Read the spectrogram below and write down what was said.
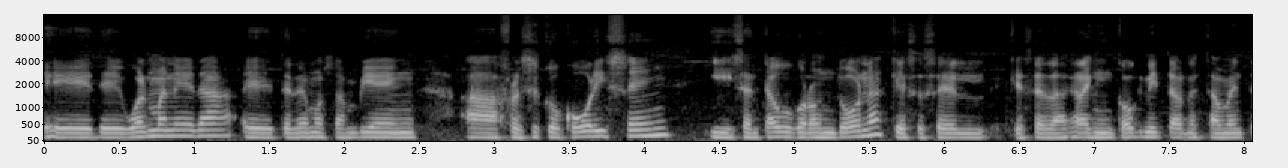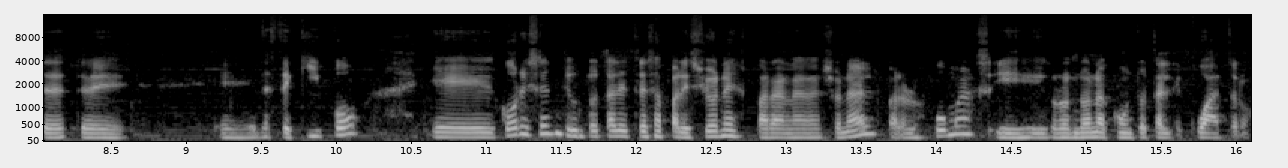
Eh, de igual manera, eh, tenemos también a Francisco Gorisen y Santiago Grondona, que, ese es el, que es la gran incógnita, honestamente, de este, de este equipo. Gorisen de un total de tres apariciones para la Nacional, para los Pumas, y Grondona con un total de cuatro.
